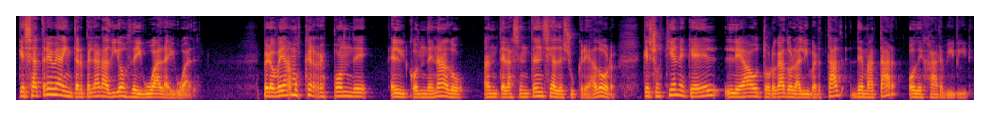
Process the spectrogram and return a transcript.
que se atreve a interpelar a Dios de igual a igual. Pero veamos qué responde el condenado ante la sentencia de su creador, que sostiene que él le ha otorgado la libertad de matar o dejar vivir.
